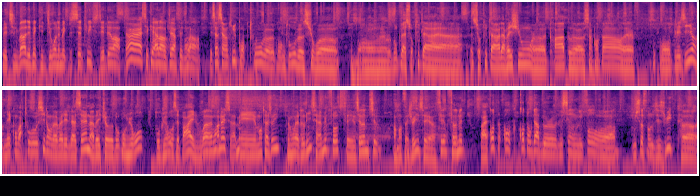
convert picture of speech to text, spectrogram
Mais tu vas, les mecs qui diront, les mecs de cette liste, c'était là. Ouais, c'est clair, c'est clair, c'est clair. Et ça, c'est un truc qu'on retrouve, euh, qu'on retrouve sur, euh, euh, donc là, sur toute la, sur toute la, la région, euh, euh, Saint-Quentin, euh, au plaisir, mais qu'on va retrouver aussi dans la vallée de la Seine avec euh, donc au Muro. Au Muro, c'est pareil. Ouais, ouais, c'est la même. Mais Montajolie, c'est c'est la même chose. C'est, la même chose. enfin, Montajolie, c'est, euh, la même. Ouais. Quand, quand, quand on regarde le, le le son euh, du 78, euh,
